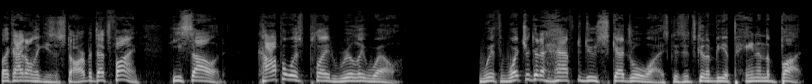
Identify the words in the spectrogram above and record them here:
Like, I don't think he's a star, but that's fine. He's solid. Kaapo has played really well with what you're going to have to do schedule wise, because it's going to be a pain in the butt.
